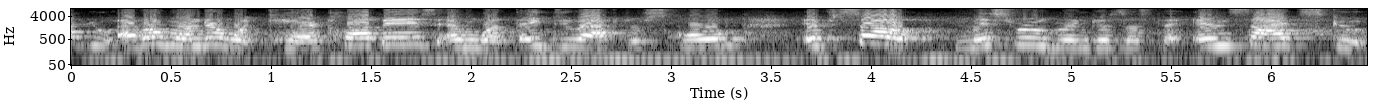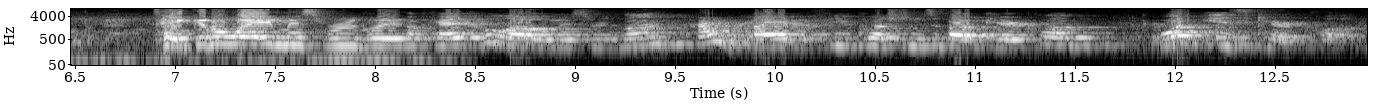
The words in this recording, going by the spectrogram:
Have you ever wondered what Care Club is and what they do after school? If so, Miss Ruedlin gives us the inside scoop. Take it away, Miss Ruedlin. Okay, hello, Miss Ruedlin. Hi, Rachel. I have a few questions about Care Club. What is Care Club?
